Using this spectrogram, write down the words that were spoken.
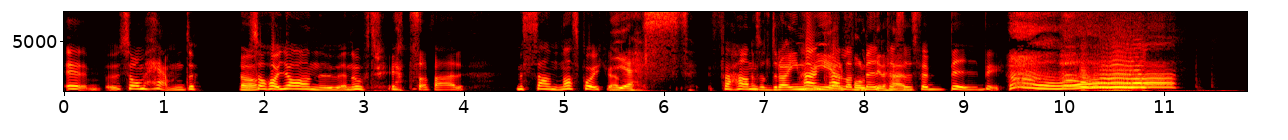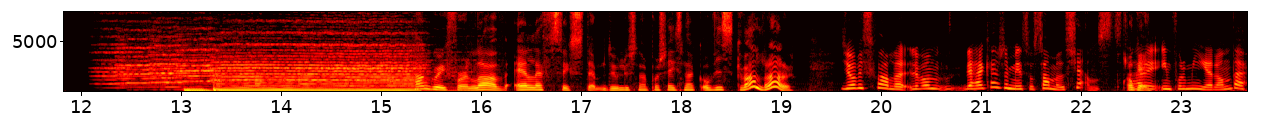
eh, som hämnd Ja. så har jag nu en otrohetsaffär med Sannas pojkvän. yes! För han, Alltså dra in han kallade mig precis för baby. Hungry for love, LF System. Du lyssnar på Tjejsnack och vi skvallrar. Jag vill skvallra, det, var, det här kanske är mer så samhällstjänst. Det Okej. här är informerande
